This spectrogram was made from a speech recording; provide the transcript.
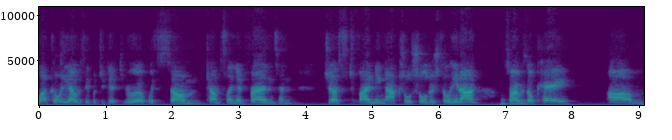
Luckily, I was able to get through it with some counseling and friends and just finding actual shoulders to lean on. Mm-hmm. So I was mm-hmm. okay. Um,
